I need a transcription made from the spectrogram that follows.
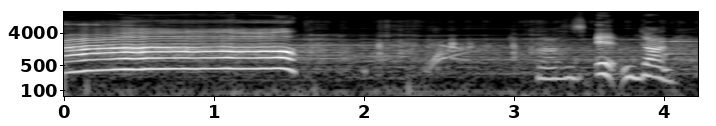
Ah! This is it, I'm done.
